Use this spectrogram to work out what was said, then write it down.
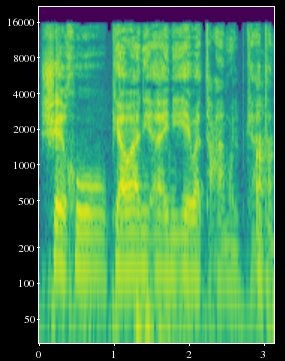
شێخ و پیاوانی ئاینی ئێوە تعامل بکاتن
